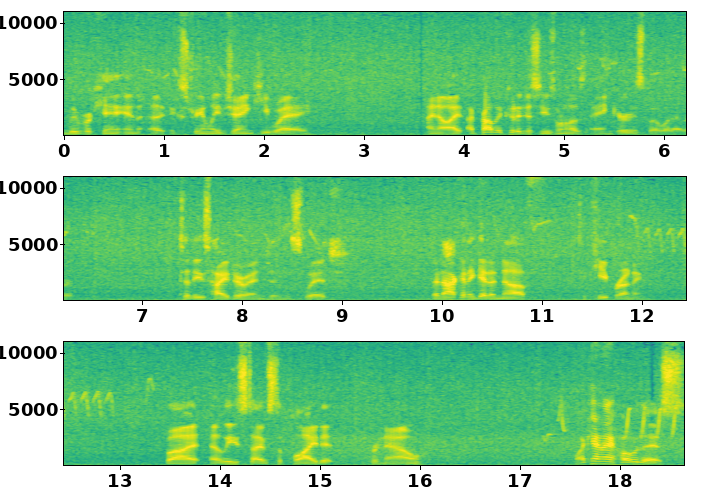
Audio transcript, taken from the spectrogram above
lubricant in an extremely janky way. I know, I, I probably could have just used one of those anchors, but whatever. To these hydro engines, which they're not going to get enough to keep running. But at least I've supplied it for now. Why can't I hoe this?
